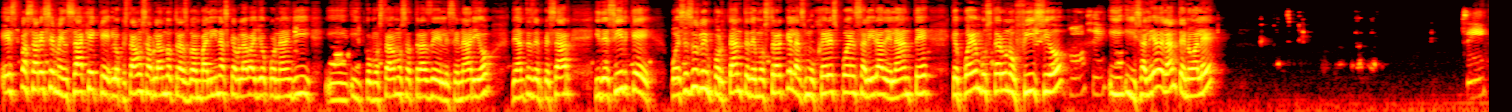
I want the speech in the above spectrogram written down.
es pasar ese mensaje que lo que estábamos hablando tras bambalinas que hablaba yo con Angie y, y como estábamos atrás del escenario de antes de empezar y decir que pues eso es lo importante, demostrar que las mujeres pueden salir adelante, que pueden buscar un oficio Oh, sí. y, y salir adelante, ¿no, Ale? Sí,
